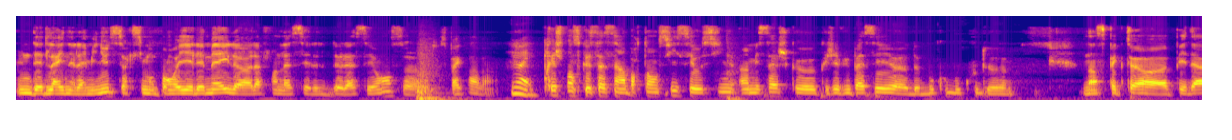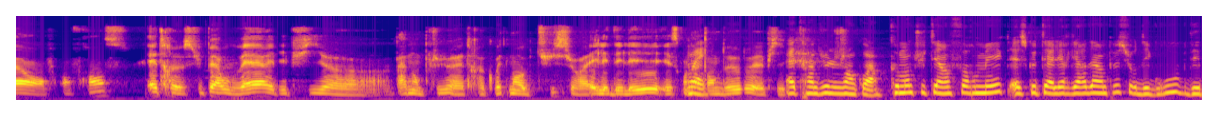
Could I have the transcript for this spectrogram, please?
une deadline à la minute, c'est-à-dire que si mon pour envoyer les mails à la fin de la, de la séance, euh, c'est pas grave. Ouais. Après, je pense que ça c'est important aussi. C'est aussi un message que, que j'ai vu passer euh, de beaucoup beaucoup de d'inspecteurs euh, PEDA en, en France être super ouvert et, puis euh, pas non plus être complètement obtus sur et les délais et ce qu'on attend d'eux et puis être indulgent quoi. Comment tu t'es informé? Est-ce que tu es allé regarder un peu sur des groupes, des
